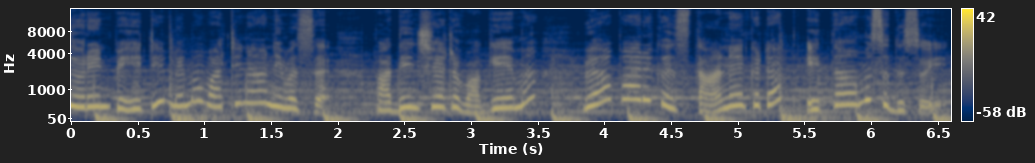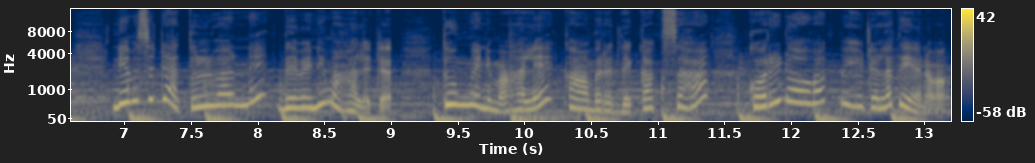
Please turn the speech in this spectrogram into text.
දුරින් පිහිටි මෙම වටිනා නිවස පදිංචයට වගේම ව්‍යාපාරික ස්ථානයකටත් ඉතාම සුදුසුයි. නිවසට ඇතුල් වන්නේ දෙවැනි මහලට. තුන්වැනි මහලේ කාමර දෙකක් සහ කොරිඩෝවක් පිහිටල තියෙනවා.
